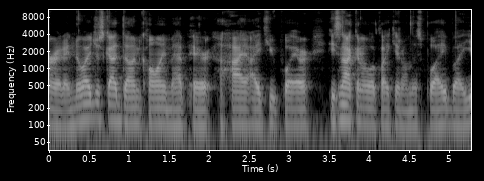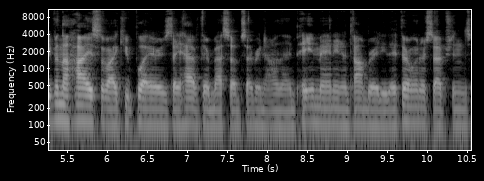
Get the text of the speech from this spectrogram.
All right, I know I just got done calling Matt Peart a high IQ player. He's not going to look like it on this play, but even the highest of IQ players, they have their mess ups every now and then. Peyton Manning and Tom Brady, they throw interceptions.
